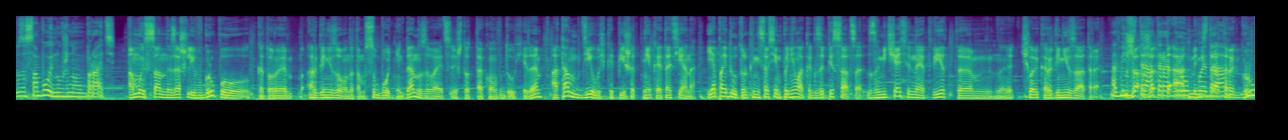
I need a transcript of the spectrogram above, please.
за собой нужно убрать. А мы с Анной зашли в группу, которая организована там «Субботник», да, называется, или что-то в таком в духе, да? А там девочка пишет, некая Татьяна. Я пойду, только не совсем поняла, как записаться. Замечательный ответ эм, человека-организатора. Администратора да, группы, Администратора да. группы.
